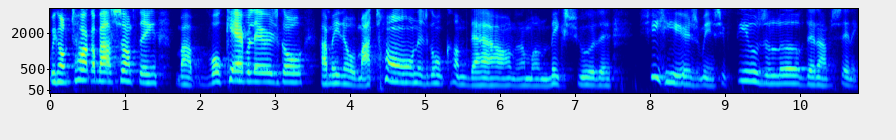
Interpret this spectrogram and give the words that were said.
We're going to talk about something. My vocabulary is going I mean, you know, my tone is going to come down, and I'm going to make sure that she hears me and she feels the love that I'm sending.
